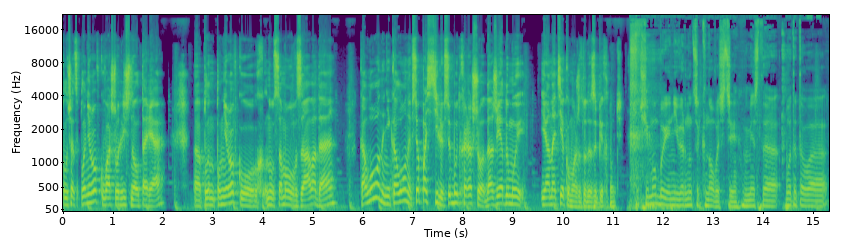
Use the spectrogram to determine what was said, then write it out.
получается, планировку вашего личного алтаря, план- планировку ну, самого зала, да, колонны, не колонны, все по стилю, все будет хорошо. Даже, я думаю, и анатеку можно туда запихнуть. Почему бы не вернуться к новости вместо вот этого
